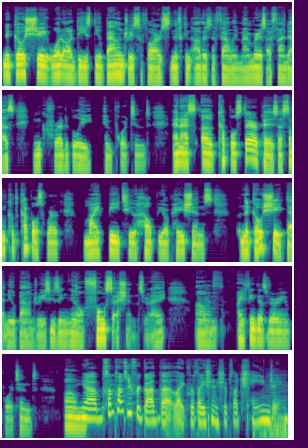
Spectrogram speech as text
negotiate what are these new boundaries for our significant others and family members, I find as incredibly important. And as a couples therapist, as some couples work might be to help your patients negotiate that new boundaries using you know phone sessions right? Um, yes. i think that's very important. Um, yeah sometimes we forgot that like relationships are changing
